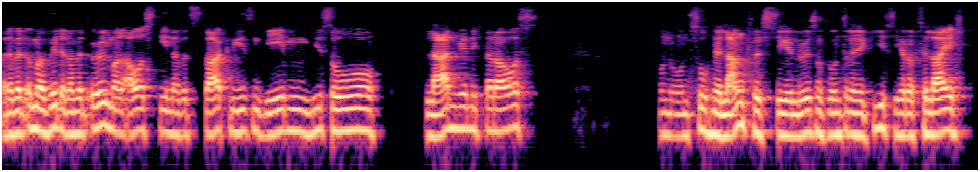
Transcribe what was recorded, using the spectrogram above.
Weil da wird immer wieder, da wird Öl mal ausgehen, da wird es da Krisen geben. Wieso laden wir nicht daraus? Und, und suchen eine langfristige Lösung für unsere Energiesicherheit. Vielleicht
